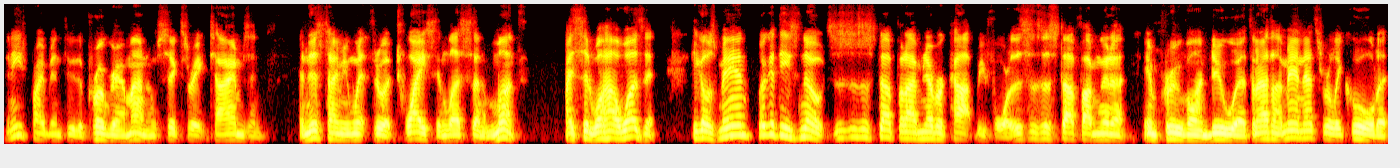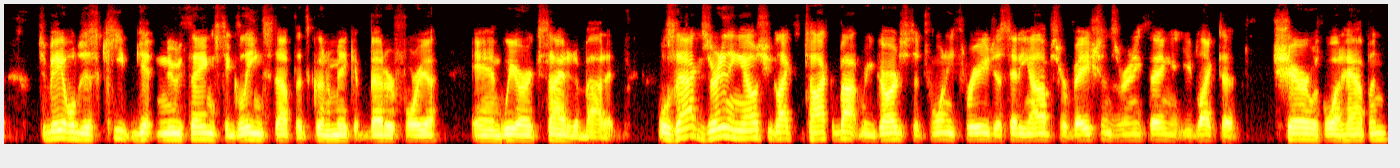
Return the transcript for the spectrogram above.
And he's probably been through the program, I don't know, six or eight times, and and this time he went through it twice in less than a month. I said, "Well, how was it?" He goes, "Man, look at these notes. This is the stuff that I've never caught before. This is the stuff I'm going to improve on, do with." And I thought, man, that's really cool to to be able to just keep getting new things to glean stuff that's going to make it better for you and we are excited about it. Well, Zach, is there anything else you'd like to talk about in regards to 23? Just any observations or anything that you'd like to share with what happened?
